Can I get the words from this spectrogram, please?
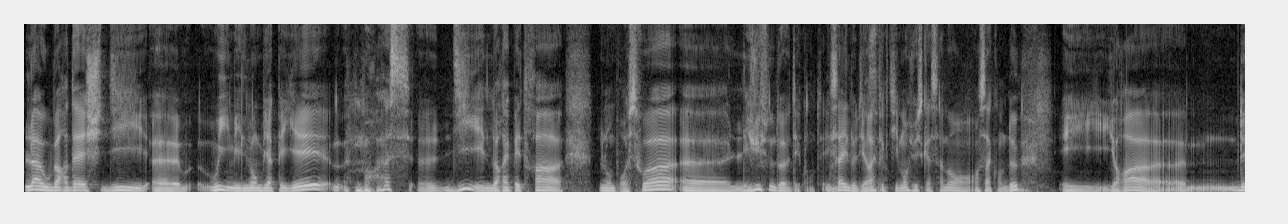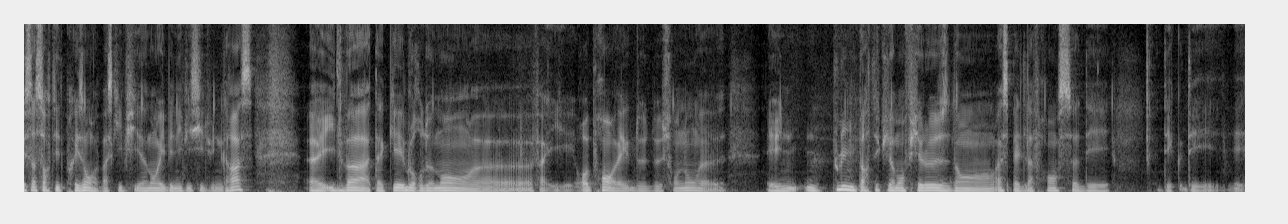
Là où Bardèche dit euh, oui, mais ils l'ont bien payé, Maurras euh, dit, et il le répétera de nombreuses fois, euh, les Juifs nous doivent des comptes. Et ça, il le dira effectivement jusqu'à sa mort en, 52. Et il y aura, dès sa sortie de prison, parce qu'il finalement il bénéficie d'une grâce, il va attaquer lourdement, enfin il reprend avec de, son nom et une, plume particulièrement fielleuse dans l'aspect de la France des, des, des, des,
